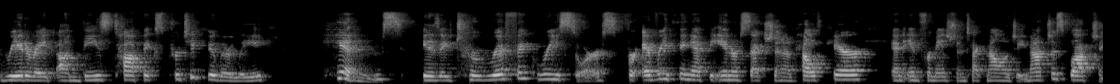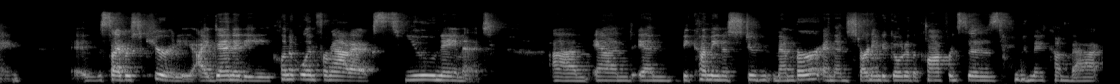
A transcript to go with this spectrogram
reiterate on these topics, particularly HIMSS is a terrific resource for everything at the intersection of healthcare and information technology, not just blockchain cybersecurity, identity, clinical informatics, you name it. Um, and, and becoming a student member and then starting to go to the conferences when they come back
